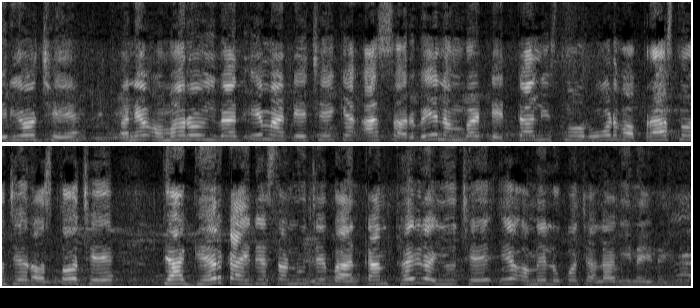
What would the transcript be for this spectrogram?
એરિયો છે અને અમારો વિવાદ એ માટે છે કે આ સર્વે નંબર તેતાલીસનો રોડ વપરાશનો જે રસ્તો છે ત્યાં ગેરકાયદેસરનું જે બાંધકામ થઈ રહ્યું છે એ અમે લોકો ચલાવી નહીં લઈએ.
